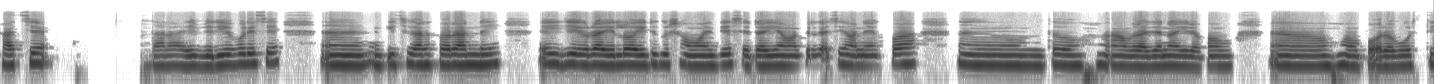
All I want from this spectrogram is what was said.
খাচ্ছে। তারা এই বেরিয়ে পড়েছে। কিছু আর করার নেই। এই যে ওরা এলো এইটুকু সময় দিয়ে সেটাই আমাদের কাছে অনেক পা। তো আমরা যেন এরকম পরবর্তী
